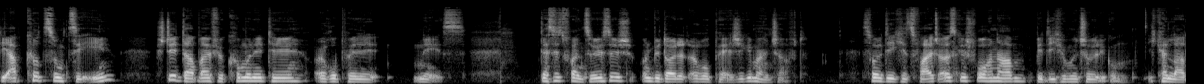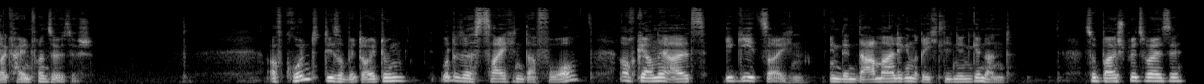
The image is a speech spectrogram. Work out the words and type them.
Die Abkürzung CE steht dabei für Communauté Européenne. Das ist französisch und bedeutet Europäische Gemeinschaft. Sollte ich es falsch ausgesprochen haben, bitte ich um Entschuldigung. Ich kann leider kein Französisch. Aufgrund dieser Bedeutung wurde das Zeichen davor auch gerne als EG-Zeichen in den damaligen Richtlinien genannt. So beispielsweise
